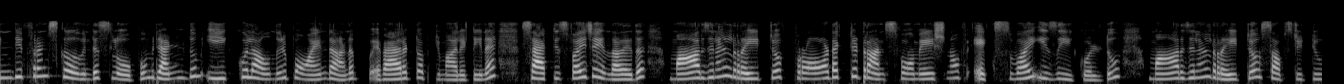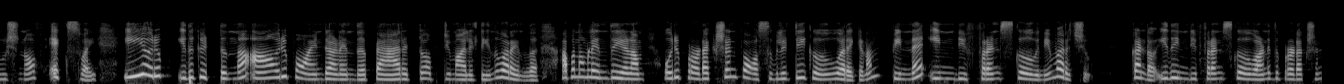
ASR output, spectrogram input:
ഇൻഡിഫറൻസ് കർവിന്റെ സ്ലോപ്പും രണ്ടും ഈക്വൽ ആവുന്ന ഒരു പോയിന്റ് ആണ് വാരറ്റ് ഒപ്റ്റിമാലിറ്റിനെ സാറ്റിസ്ഫൈ ചെയ്യുന്നത്. അതായത് marginal rate of product transformation of X Y is equal to marginal rate of substitution of X Y ഈ ഒരു ഇത് കിട്ടുന്ന ആ ഒരു പോയിന്റ് ആണ് എന്ത്? പാരറ്റോ ഒപ്റ്റിമാലിറ്റി എന്ന് പറയുന്നത്. അപ്പൊ നമ്മൾ എന്ത് ചെയ്യണം? ഒരു പ്രൊഡക്ഷൻ പോസിബിലിറ്റി കേവ് വരയ്ക്കണം. പിന്നെ ഇൻഡിഫറൻസ് കേവിനെയും വരച്ചു. കണ്ടോ? ഇത് ഇൻഡിഫറൻസ് കേവ് ആണ്. ഇത് പ്രൊഡക്ഷൻ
